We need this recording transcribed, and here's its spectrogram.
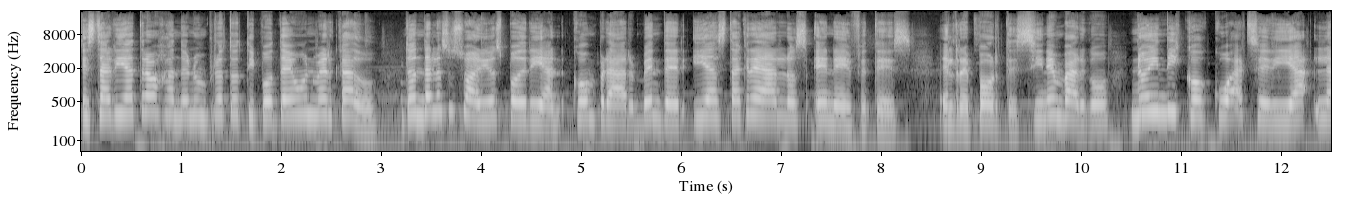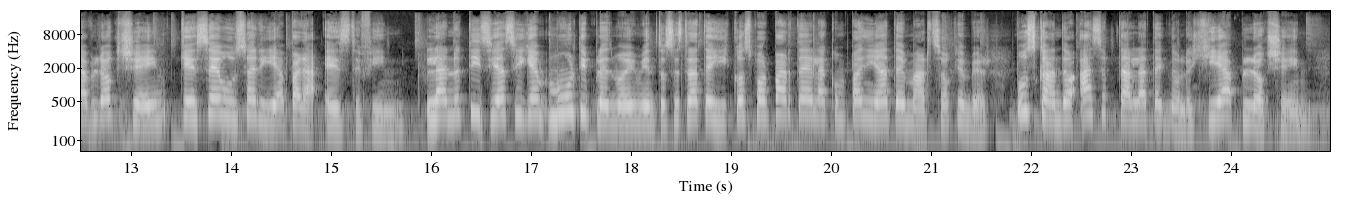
estaría trabajando en un prototipo de un mercado donde los usuarios podrían comprar, vender y hasta crear los NFTs. El reporte, sin embargo, no indicó cuál sería la blockchain que se usaría para este fin. La noticia sigue múltiples movimientos estratégicos por parte de la compañía de Mark Zuckerberg, buscando aceptar la tecnología blockchain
